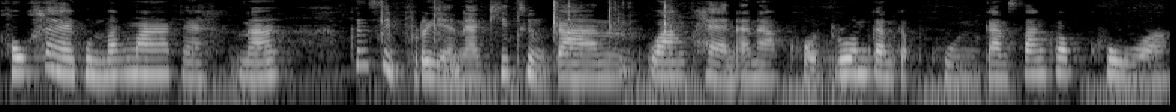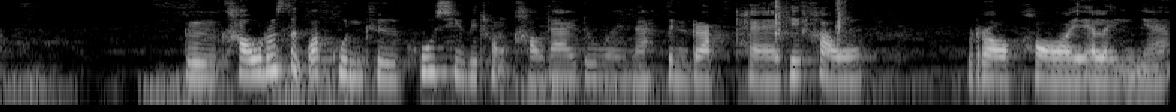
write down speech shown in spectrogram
เขาแคร์คุณมากๆไงนะขึ้นสิบเหรียญเนี่ยคิดถึงการวางแผนอนาคตร่วมกันกับคุณ การสร้างครอบครัว หรือเขารู้สึกว่าคุณคือคู่ชีวิตของเขาได้ด้วยนะ เป็นรักแท้ที่เขารอคอยอะไรอย่างเงี้ย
